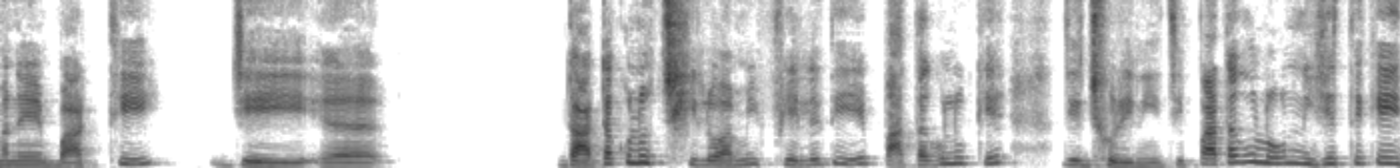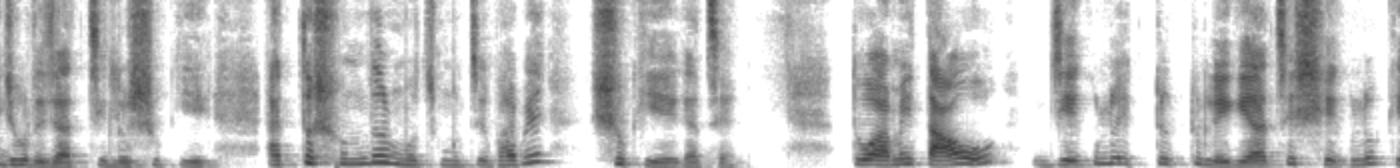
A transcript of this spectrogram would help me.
মানে বাড়তি যে ডাটাগুলো ছিল, আমি ফেলে দিয়ে পাতাগুলোকে যে ঝরে নিয়েছি, পাতাগুলো নিজের থেকেই ঝরে যাচ্ছিল শুকিয়ে। এত সুন্দর মুচমুচেভাবে শুকিয়ে গেছে। তো আমি তাও যেগুলো একটু একটু লেগে আছে সেগুলোকে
